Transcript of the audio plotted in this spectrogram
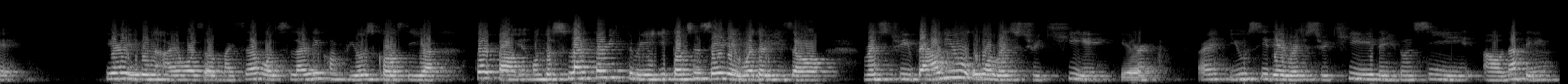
Okay. Here, even I was uh, myself was slightly confused because the uh, third, uh, on the slide 33, it doesn't say that whether it's a registry value or registry key here, right? You see the registry key, then you don't see uh, nothing.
